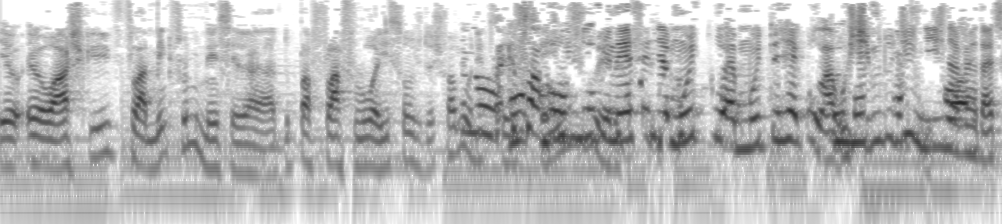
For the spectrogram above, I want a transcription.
Eu, eu acho que Flamengo e Fluminense, a dupla Fla-Flu aí são os dois favoritos. Não, aí, O, o. Fluminense ele é muito, é muito irregular. Os times do Diniz, na verdade,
